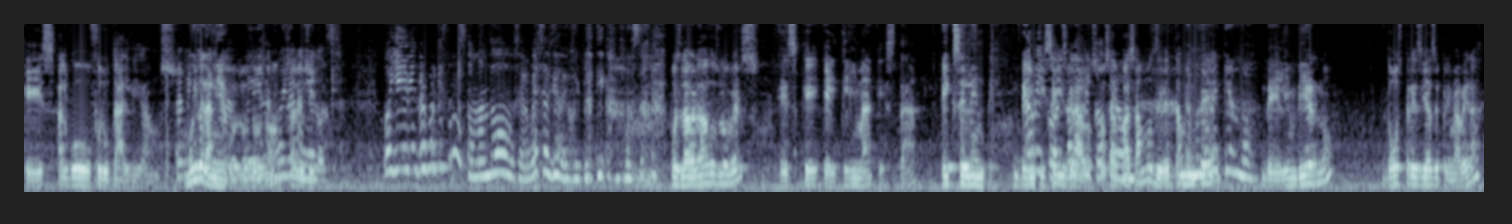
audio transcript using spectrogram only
que es algo frutal, digamos. Muy veraniegos los muy dos, bien- ¿no? Muy veraniegos. Oye, Evin, pero ¿por qué estamos tomando cerveza el día de hoy? Platicamos. Pues la verdad, dos lovers, es que el clima está excelente. Rico, 26 está muy grados. rico, o sea, pasamos directamente del invierno, dos, tres días de primavera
